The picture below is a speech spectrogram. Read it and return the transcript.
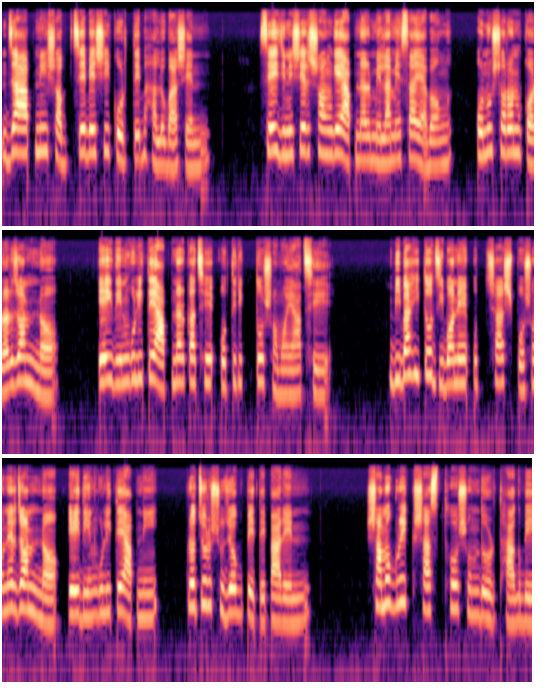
যা আপনি সবচেয়ে বেশি করতে ভালোবাসেন। সেই জিনিসের সঙ্গে আপনার মেলামেশা এবং অনুসরণ করার জন্য এই দিনগুলিতে আপনার কাছে অতিরিক্ত সময় আছে। বিবাহিত জীবনে উচ্ছ্বাস পোষণের জন্য এই দিনগুলিতে আপনি প্রচুর সুযোগ পেতে পারেন। সামগ্রিক স্বাস্থ্য সুন্দর থাকবে,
